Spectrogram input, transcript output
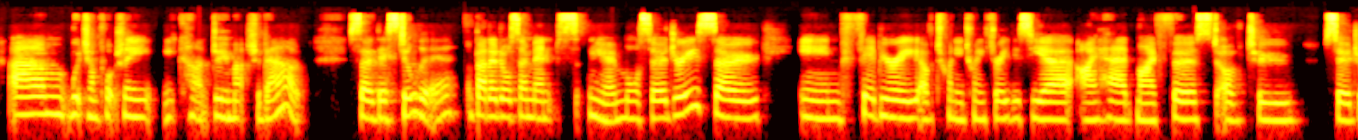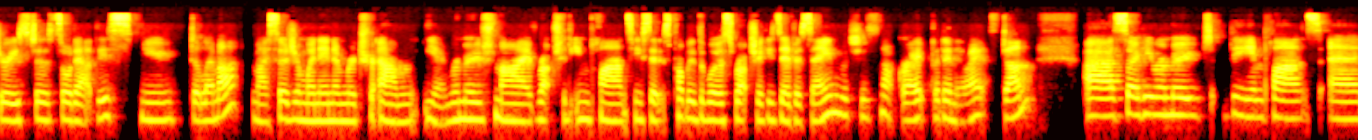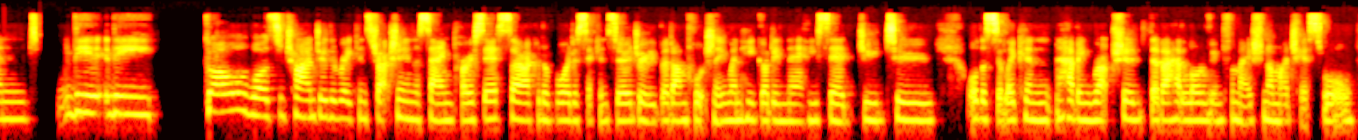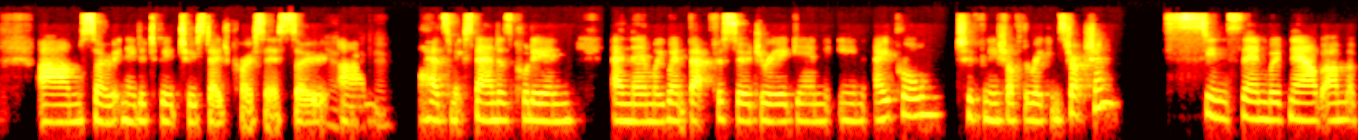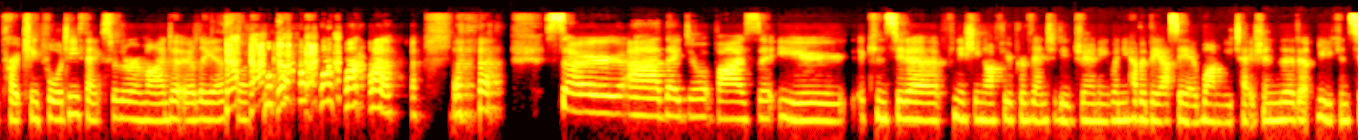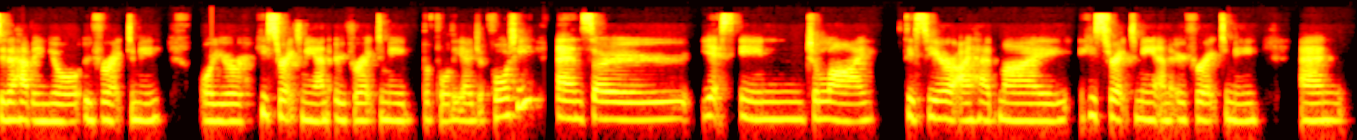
um, which unfortunately you can't do much about so they're still there but it also meant you know more surgeries so in february of 2023 this year i had my first of two surgeries to sort out this new dilemma. My surgeon went in and um, yeah, removed my ruptured implants. He said it's probably the worst rupture he's ever seen, which is not great, but anyway, it's done. Uh, so he removed the implants and the the goal was to try and do the reconstruction in the same process so I could avoid a second surgery. But unfortunately, when he got in there, he said due to all the silicone having ruptured, that I had a lot of inflammation on my chest wall. Um, so it needed to be a two stage process. So yeah, um, okay. I had some expanders put in, and then we went back for surgery again in April to finish off the reconstruction since then, we've now um, approaching 40. Thanks for the reminder earlier. So, so uh, they do advise that you consider finishing off your preventative journey when you have a BRCA1 mutation, that you consider having your oophorectomy or your hysterectomy and oophorectomy before the age of 40. And so, yes, in July this year, I had my hysterectomy and oophorectomy. And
